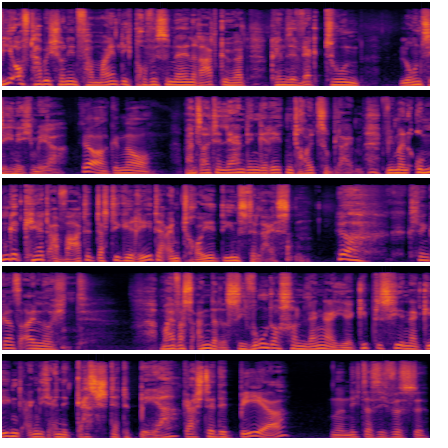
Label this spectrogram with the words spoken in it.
Wie oft habe ich schon den vermeintlich professionellen Rat gehört, können Sie wegtun, lohnt sich nicht mehr. Ja, genau. Man sollte lernen, den Geräten treu zu bleiben, wie man umgekehrt erwartet, dass die Geräte einem treue Dienste leisten. Ja, klingt ganz einleuchtend. Mal was anderes. Sie wohnen doch schon länger hier. Gibt es hier in der Gegend eigentlich eine Gaststätte Bär? Gaststätte Bär? Na, nicht, dass ich wüsste.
